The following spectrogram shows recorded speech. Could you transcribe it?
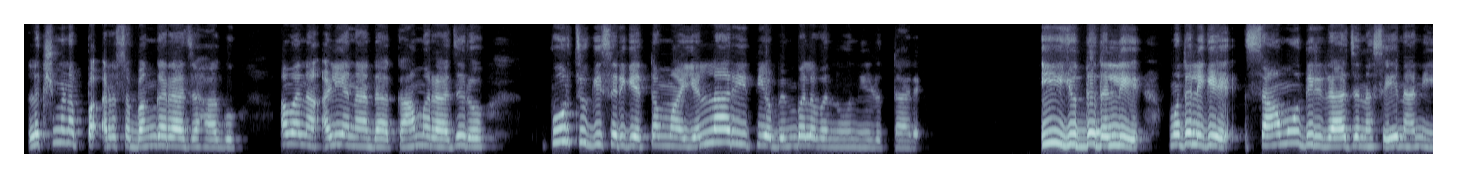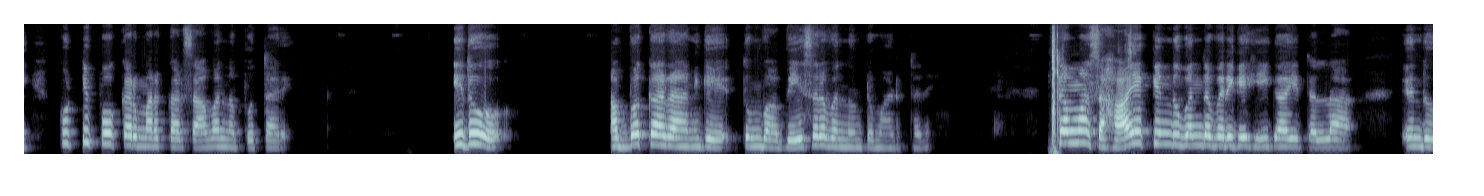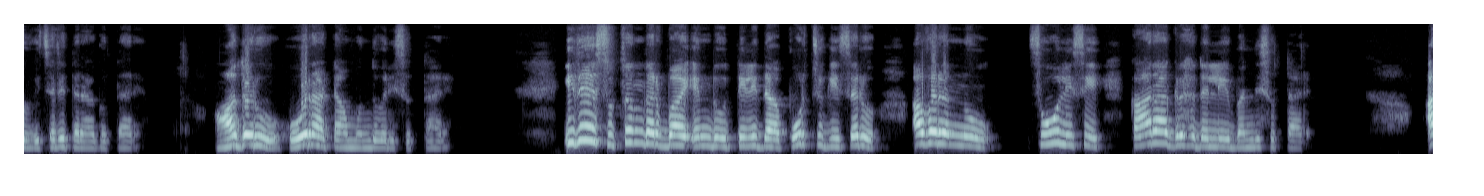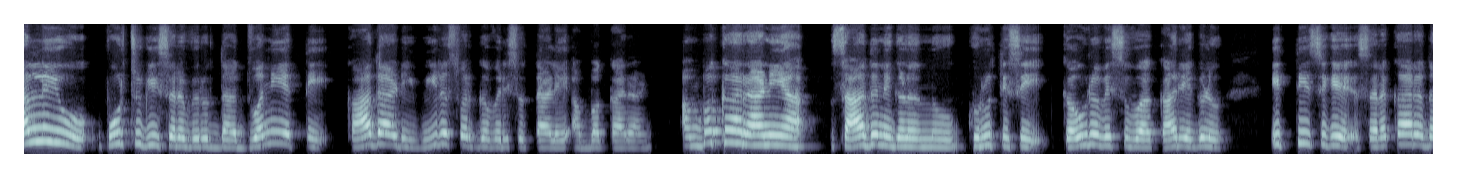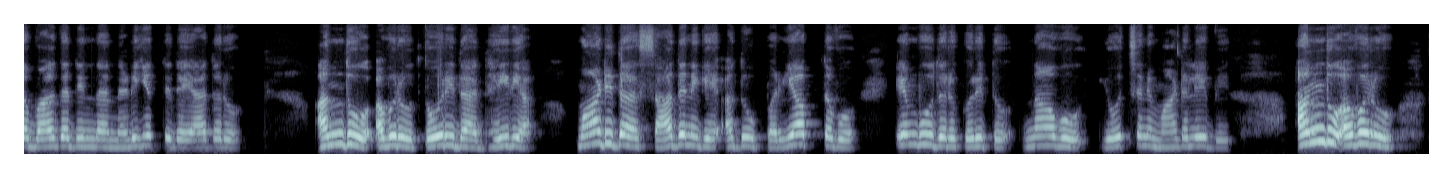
ಲಕ್ಷ್ಮಣಪ್ಪ ಅರಸ ಬಂಗರಾಜ ಹಾಗೂ ಅವನ ಅಳಿಯನಾದ ಕಾಮರಾಜರು ಪೋರ್ಚುಗೀಸರಿಗೆ ತಮ್ಮ ಎಲ್ಲಾ ರೀತಿಯ ಬೆಂಬಲವನ್ನು ನೀಡುತ್ತಾರೆ. ಈ ಯುದ್ಧದಲ್ಲಿ ಮೊದಲಿಗೆ ಸಾಮೂದಿರಿ ರಾಜನ ಸೇನಾನಿ ಕುಟ್ಟಿಪೋಕರ್ ಮರಕಾರ್ ಸಾವನ್ನಪ್ಪುತ್ತಾರೆ. ಇದು ಅಬ್ಬಕ್ಕ ರಾಣಿಗೆ ತುಂಬಾ ಬೇಸರವನ್ನುಂಟು ಮಾಡುತ್ತದೆ. ತಮ್ಮ ಸಹಾಯಕ್ಕೆಂದು ಬಂದವರಿಗೆ ಹೀಗಾಯಿತಲ್ಲ ಎಂದು ವಿಚಲಿತರಾಗುತ್ತಾರೆ ಆದರೂ ಹೋರಾಟ ಮುಂದುವರಿಸುತ್ತಾರೆ. ಇದೇ ಸುಸಂದರ್ಭ ಎಂದು ತಿಳಿದ ಪೋರ್ಚುಗೀಸರು ಅವರನ್ನು ಸೋಲಿಸಿ ಕಾರಾಗೃಹದಲ್ಲಿ ಬಂಧಿಸುತ್ತಾರೆ. ಅಲ್ಲಿಯೂ ಪೋರ್ಚುಗೀಸರ ವಿರುದ್ಧ ಧ್ವನಿ ಎತ್ತಿ ಕಾದಾಡಿ ವೀರ ಸ್ವರ್ಗ ವರಿಸುತ್ತಾಳೆ ಅಬ್ಬಕ್ಕ ರಾಣಿ ಅಬ್ಬಕ್ಕ ರಾಣಿಯ ಸಾಧನೆಗಳನ್ನು ಗುರುತಿಸಿ ಗೌರವಿಸುವ ಕಾರ್ಯಗಳು ಇತ್ತೀಚೆಗೆ ಸರಕಾರದ ಭಾಗದಿಂದ ನಡೆಯುತ್ತಿದೆಯಾದರೂ ಅಂದು ಅವರು ತೋರಿದ ಧೈರ್ಯ, ಮಾಡಿದ ಸಾಧನೆಗೆ ಅದು ಪರ್ಯಾಪ್ತವೋ ಎಂಬುದರ ಕುರಿತು ನಾವು ಯೋಚನೆ ಮಾಡಲೇಬೇಕು. ಅಂದು ಅವರು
